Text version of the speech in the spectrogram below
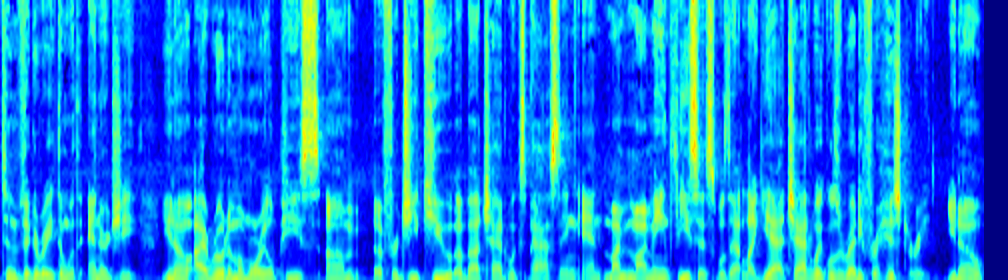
To invigorate them with energy. You know, I wrote a memorial piece um, uh, for GQ about Chadwick's passing, and my, my main thesis was that, like, yeah, Chadwick was ready for history, you know,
